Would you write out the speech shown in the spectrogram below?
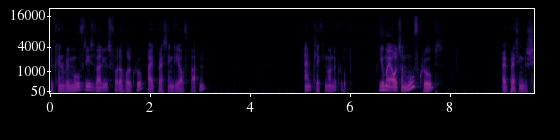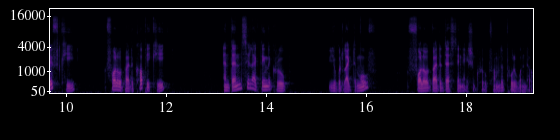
you can remove these values for the whole group by pressing the off button and clicking on the group. You may also move groups by pressing the shift key followed by the copy key and then selecting the group you would like to move followed by the destination group from the pool window.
